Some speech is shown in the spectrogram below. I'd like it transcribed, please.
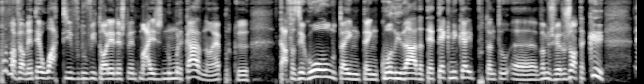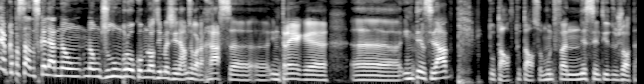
provavelmente é o ativo do Vitória neste momento mais no mercado, não é? Porque está a fazer golo, tem, tem qualidade até técnica e, portanto, uh, vamos ver. O Jota que na época passada se calhar não, não deslumbrou como nós imaginámos, agora raça, uh, entrega, uh, intensidade total, total. Sou muito fã nesse sentido do Jota.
